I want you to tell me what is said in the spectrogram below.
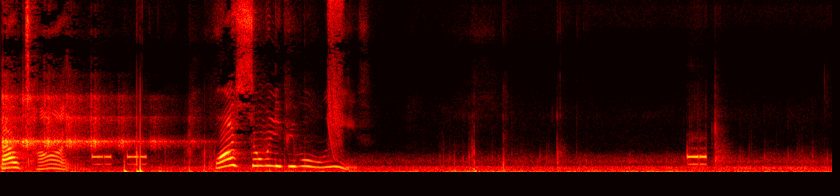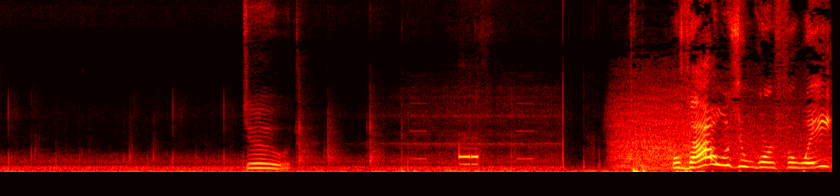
About time. Why so many people leave? Dude. Well, that wasn't worth the wait.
